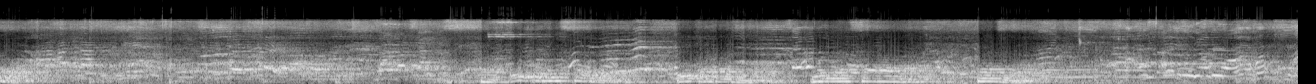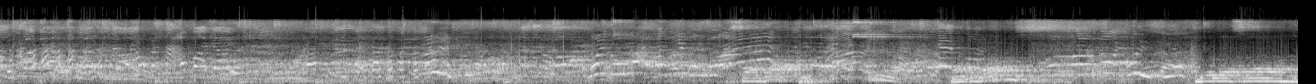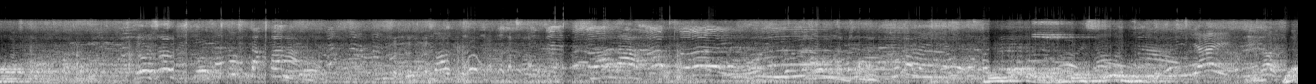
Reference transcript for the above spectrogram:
Kazi. William Sarah Kazi. Remember, they of the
